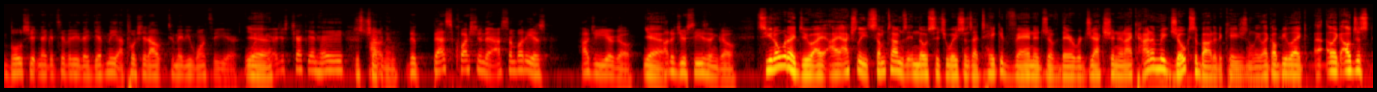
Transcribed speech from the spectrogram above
bullshit negativity they give me, I push it out to maybe once a year. Once a Yeah. year. I just check in. Hey, Just how- checking in. The best question to ask somebody is, "How'd your year go? Yeah. How did your season go?" So you know what I do? I, I actually sometimes in those situations I take advantage of their rejection and I kind of make jokes about it occasionally. Like I'll be like uh, like I'll just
